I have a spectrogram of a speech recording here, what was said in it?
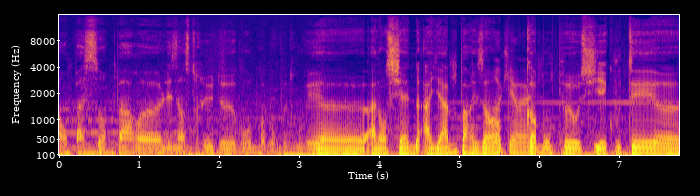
en passant par euh, les instrus de groupes comme on peut trouver euh, à l'ancienne IAM par exemple ouais. comme on peut aussi écouter euh,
